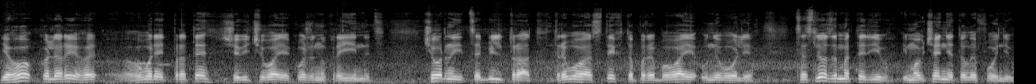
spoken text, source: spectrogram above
Його кольори говорять про те, що відчуває кожен українець. Чорний це біль втрат, тривога з тих, хто перебуває у неволі. Це сльози матерів і мовчання телефонів.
